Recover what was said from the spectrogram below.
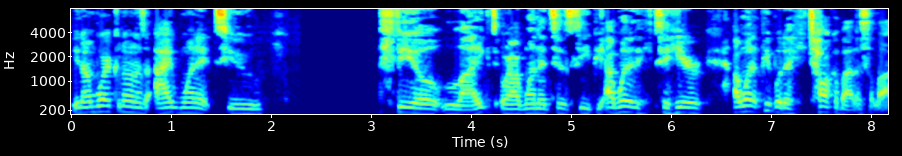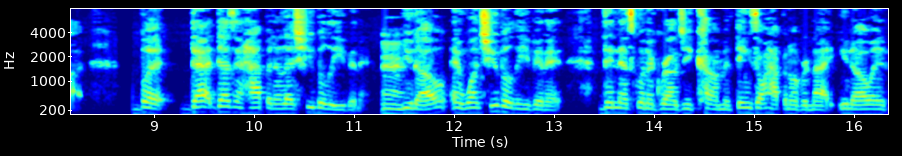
You know, I'm working on is I wanted to feel liked, or I wanted to see. I wanted to hear. I wanted people to talk about us a lot, but that doesn't happen unless you believe in it. Mm. You know, and once you believe in it, then that's going to gradually come, and things don't happen overnight. You know, and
